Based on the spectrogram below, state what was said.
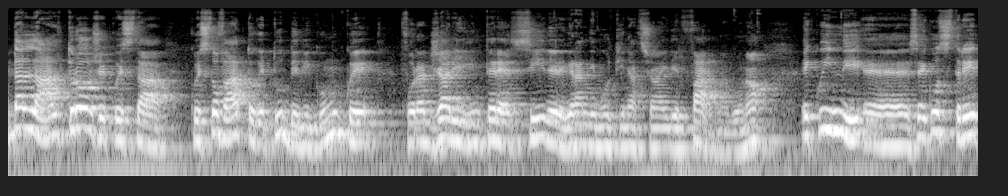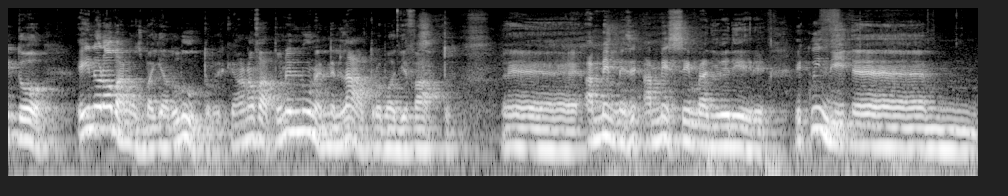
Dall'altro c'è questa, questo fatto che tu devi comunque foraggiare gli interessi delle grandi multinazionali del farmaco, no? E quindi eh, sei costretto, e in Europa hanno sbagliato tutto, perché hanno fatto nell'uno e nell'altro poi di fatto. Eh, a, me, a, me, sembra di vedere. E quindi, ehm,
